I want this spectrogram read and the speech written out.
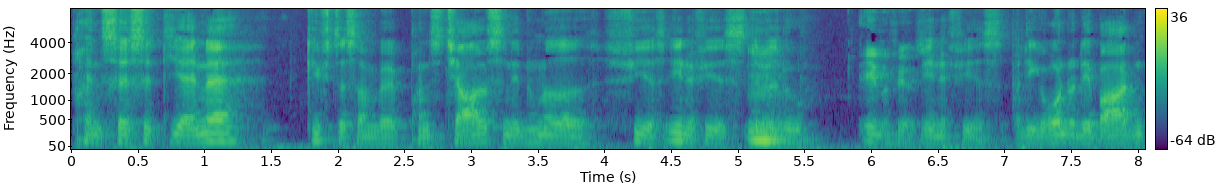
prinsesse Diana gifter sig med prins Charles i 1980, 81, det Mm. ved du, 81. 81. Og de går rundt, og det er bare den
